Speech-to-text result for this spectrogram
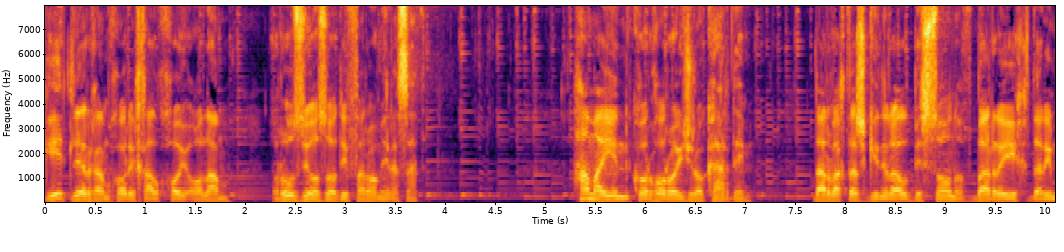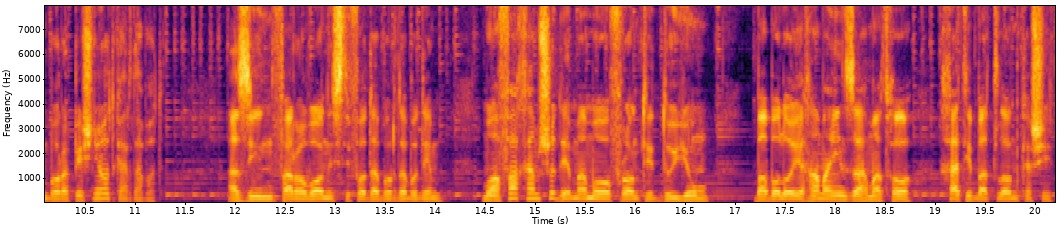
гитлер ғамхори халқҳои олам рӯзи озодӣ фаро мерасад. Ҳама ин корҳоро иҷро кардем. Дар вақташ генерал бесонов ба рейх дар ин бора пешниҳод карда буд аз ин фаровон истифода бурда будем. Муваффақ ҳам шудем аммо фронти дуюм ба болои ҳама ин заҳматҳо хати батлон кашид.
